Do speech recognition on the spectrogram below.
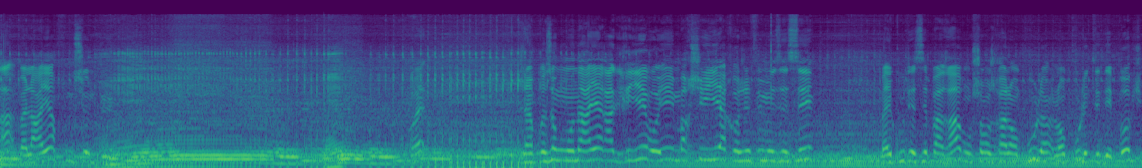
Ah bah l'arrière fonctionne plus. Ouais. J'ai l'impression que mon arrière a grillé, vous voyez, il marchait hier quand j'ai fait mes essais. Bah écoutez, c'est pas grave, on changera l'ampoule, hein. l'ampoule était d'époque.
